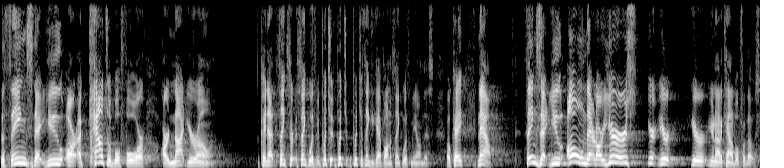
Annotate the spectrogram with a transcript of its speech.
The things that you are accountable for are not your own. Okay, now think, think with me. Put your, put, your, put your thinking cap on and think with me on this. Okay? Now, things that you own that are yours, you're, you're, you're, you're not accountable for those.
